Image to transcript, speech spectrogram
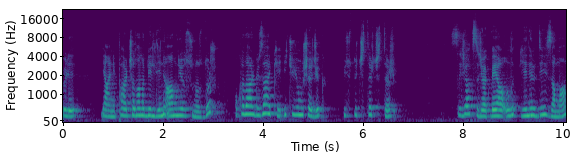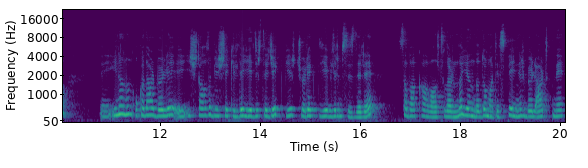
böyle yani parçalanabildiğini anlıyorsunuzdur. O kadar güzel ki içi yumuşacık, üstü çıtır çıtır. Sıcak sıcak veya ılık yenildiği zaman e, inanın o kadar böyle e, iştahlı bir şekilde yedirtecek bir çörek diyebilirim sizlere. Sabah kahvaltılarında yanında domates, peynir böyle artık ne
